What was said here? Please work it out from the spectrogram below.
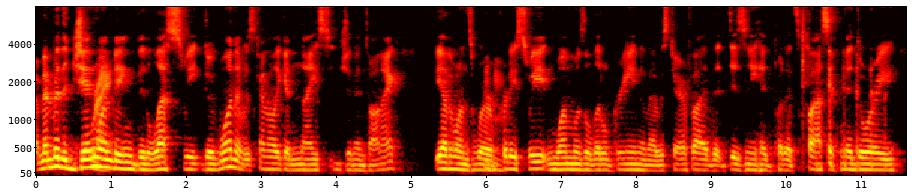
I remember the gin one being the less sweet good one. It was kind of like a nice gin and tonic. The other ones were Mm-hmm. pretty sweet, and one was a little green, and I was terrified that Disney had put its classic Midori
